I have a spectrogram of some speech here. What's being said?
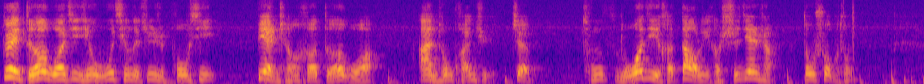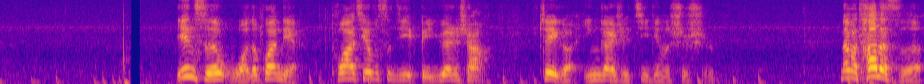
对德国进行无情的军事剖析，变成和德国暗通款曲，这从逻辑和道理和时间上都说不通。因此，我的观点，图哈切夫斯基被冤杀，这个应该是既定的事实。那么他的死，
